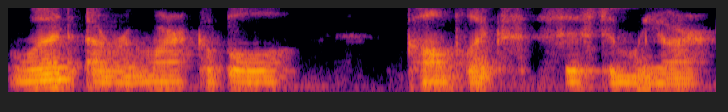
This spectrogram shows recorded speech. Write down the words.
What a remarkable, complex system we are.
